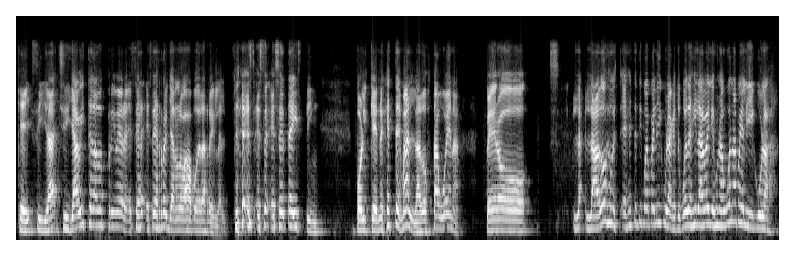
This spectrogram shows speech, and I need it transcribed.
que si ya, si ya viste las dos primeras, ese, ese error ya no lo vas a poder arreglar. Es- ese, ese tasting, porque no es que esté mal, la dos está buena, pero la, la dos es, es este tipo de película que tú puedes ir a ver y es una buena película.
